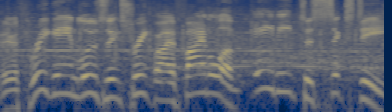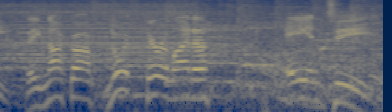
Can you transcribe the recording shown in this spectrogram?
their three-game losing streak by a final of 80 to 60. They knock off North Carolina A&T.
